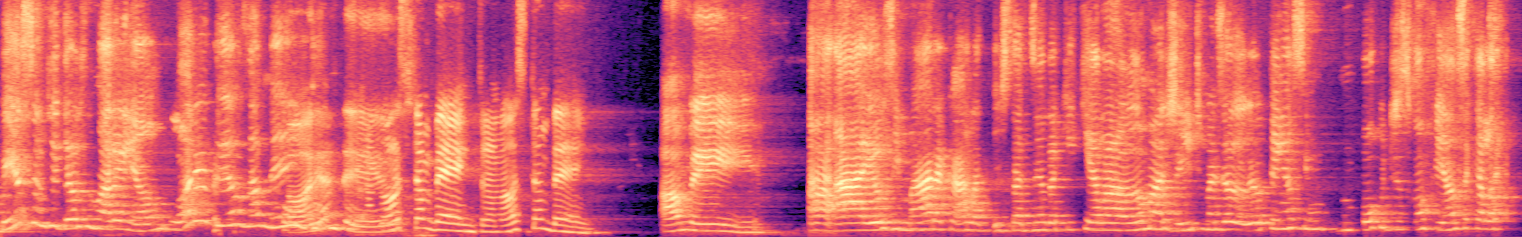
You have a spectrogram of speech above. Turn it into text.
bênção de Deus no Maranhão. Glória a Deus, amém. Glória a Deus. Nós também, para nós também. Amém. A, a Elzimara, Carla, está dizendo aqui que ela ama a gente, mas eu, eu tenho assim um, um pouco de desconfiança que ela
